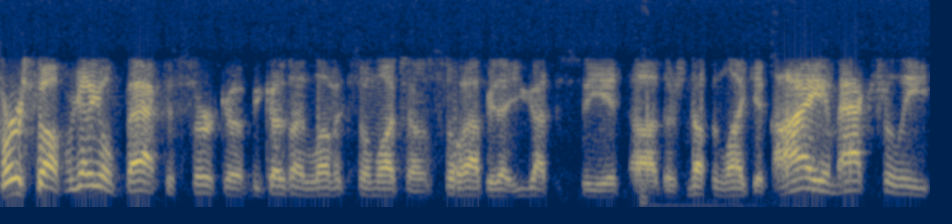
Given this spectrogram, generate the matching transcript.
first off, we got to go back to Circa because I love it so much. I'm so happy that you got to see it. Uh, there's nothing like it. I am actually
